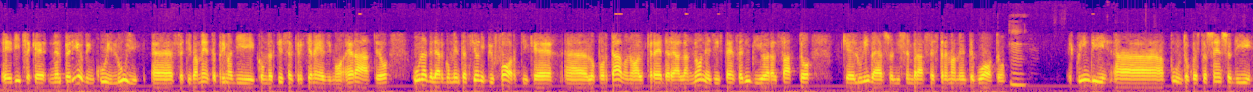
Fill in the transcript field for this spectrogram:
e dice che nel periodo in cui lui eh, effettivamente, prima di convertirsi al cristianesimo, era ateo, una delle argomentazioni più forti che eh, lo portavano al credere alla non esistenza di Dio era il fatto che l'universo gli sembrasse estremamente vuoto. Mm. E quindi eh, appunto questo senso di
